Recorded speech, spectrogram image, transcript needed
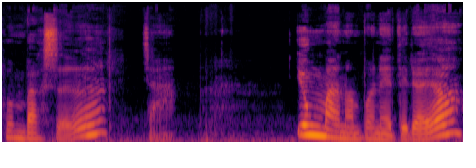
분박스. 자, 6만 원 보내드려요.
